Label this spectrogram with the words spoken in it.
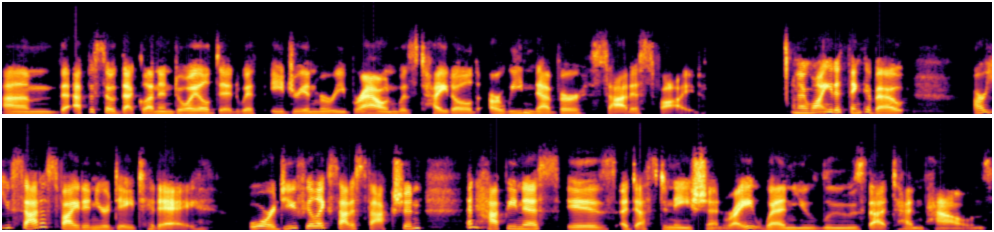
Um, the episode that Glennon Doyle did with Adrienne Maree Brown was titled, Are We Never Satisfied? And I want you to think about are you satisfied in your day today? Or do you feel like satisfaction and happiness is a destination, right? When you lose that 10 pounds,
